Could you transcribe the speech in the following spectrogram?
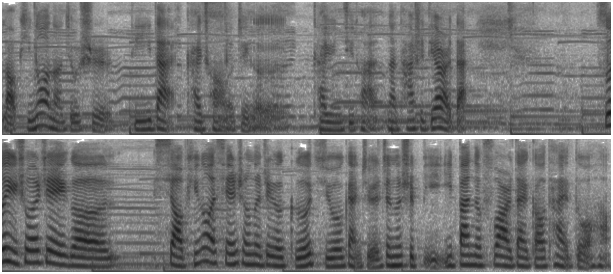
老皮诺呢，就是第一代开创了这个开云集团，那他是第二代。所以说，这个小皮诺先生的这个格局，我感觉真的是比一般的富二代高太多哈。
